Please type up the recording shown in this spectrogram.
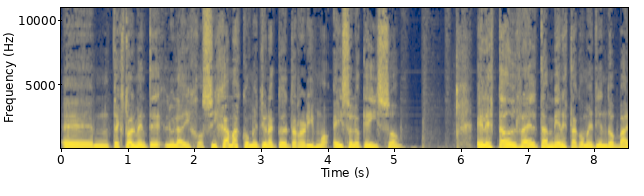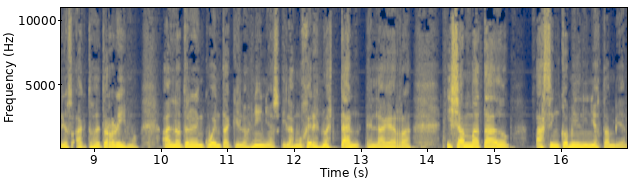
Eh, textualmente, Lula dijo, si Hamas cometió un acto de terrorismo e hizo lo que hizo, el Estado de Israel también está cometiendo varios actos de terrorismo, al no tener en cuenta que los niños y las mujeres no están en la guerra y ya han matado a 5.000 niños también.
